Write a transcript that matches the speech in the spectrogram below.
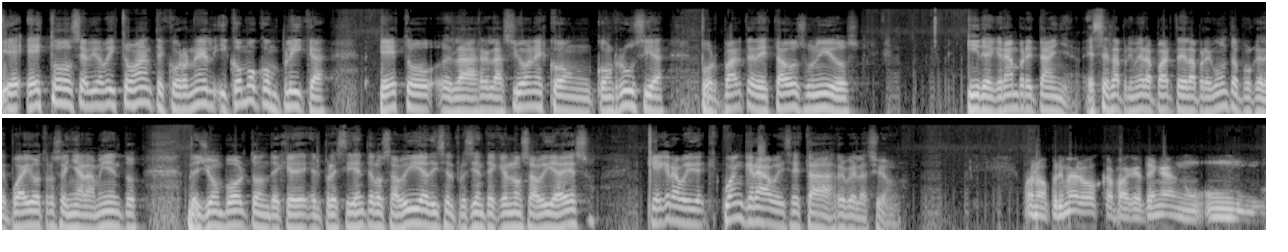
Esto se había visto antes, coronel, y cómo complica esto las relaciones con, con Rusia por parte de Estados Unidos y de Gran Bretaña? Esa es la primera parte de la pregunta, porque después hay otros señalamientos de John Bolton de que el presidente lo sabía, dice el presidente que él no sabía eso. ¿Qué grave, ¿Cuán grave es esta revelación? Bueno, primero, Oscar, para que tengan un,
